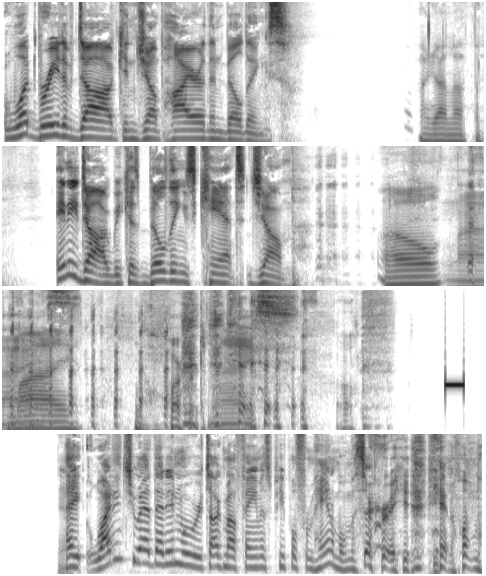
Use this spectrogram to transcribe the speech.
What breed of dog can jump higher than buildings? I got nothing. Any dog because buildings can't jump. Oh Nice. my lord. nice. Yeah. Hey, why didn't you add that in when we were talking about famous people from Hannibal, Missouri? Hannibal Mo.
